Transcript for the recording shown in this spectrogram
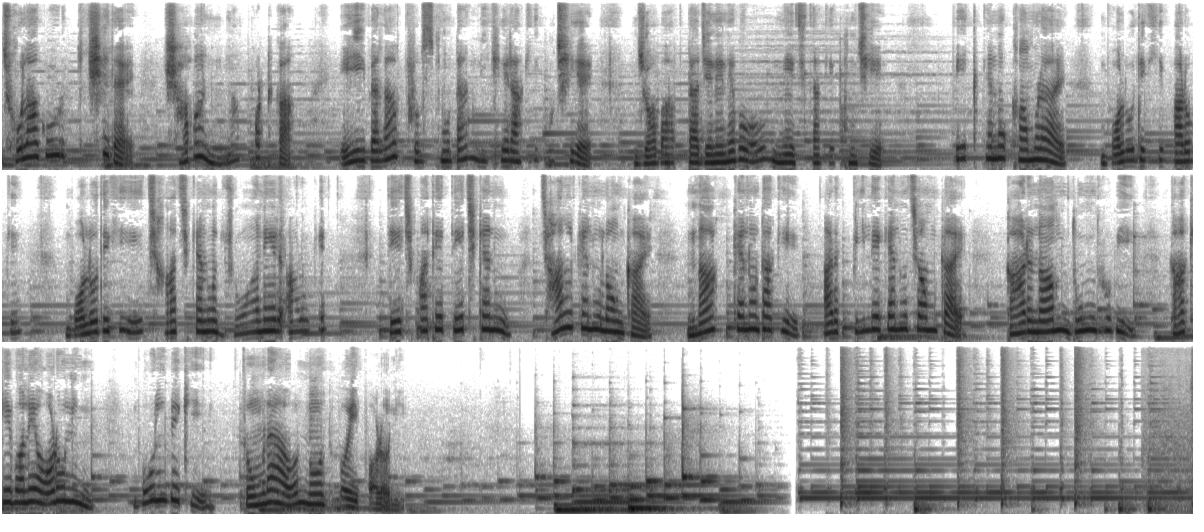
ঝোলা গুড় কিসে দেয়, সাবান না পটকা এই বেলা প্রশ্নটা লিখে রাখি গুছিয়ে জবাবটা জেনে নেব মেজদাকে খুঁচিয়ে পেট কেন কামড়ায়? বলো দেখি পারকে। বলো দেখি ছাঁচ কেন জোয়ানের আড়কে? তেজপাতে তেজ কেন? ঝাল কেন লঙ্কায়? নাক কেন ডাকে? আর পিলে কেন চমকায়? কার নাম দুন্ধুবি? কাকে বলে অরণি? বলবে কি? তোমরাও নোট বই পড়নি।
